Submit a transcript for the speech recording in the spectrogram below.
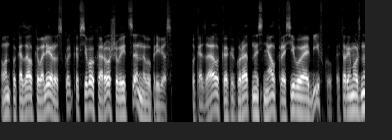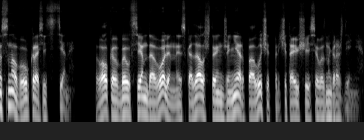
Он показал кавалеру, сколько всего хорошего и ценного привез. Показал, как аккуратно снял красивую обивку, которой можно снова украсить стены. Волков был всем доволен и сказал, что инженер получит причитающееся вознаграждение.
